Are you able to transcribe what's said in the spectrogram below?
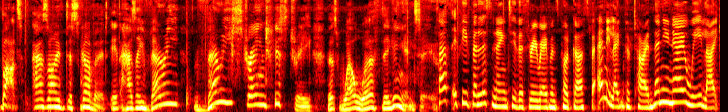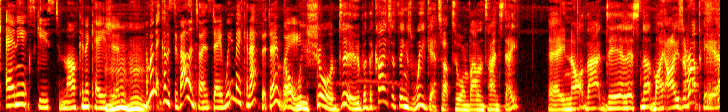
But as I've discovered, it has a very, very strange history that's well worth digging into. Plus, if you've been listening to the Three Ravens podcast for any length of time, then you know we like any excuse to mark an occasion. Mhm. And when it comes to Valentine's Day, we make an effort, don't we? Oh, we sure do, but the kinds of things we get up to on Valentine's Day. Hey, not that, dear listener. My eyes are up here.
